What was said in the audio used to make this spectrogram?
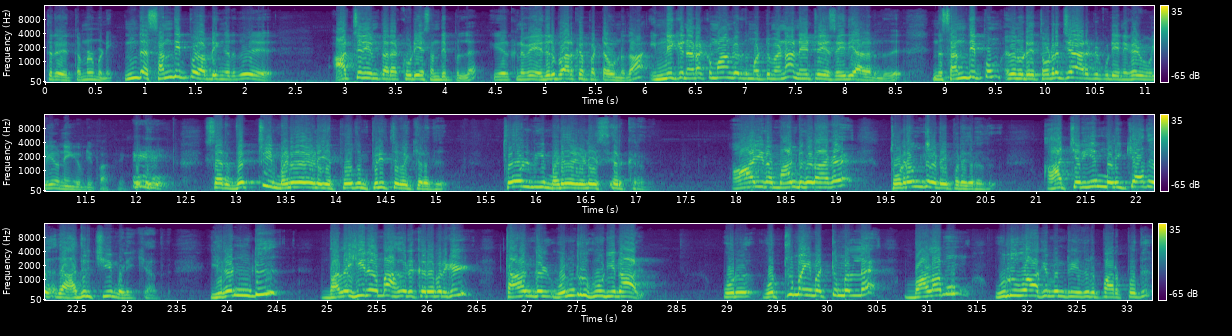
திரு தமிழ்மணி. இந்த சந்திப்பு அப்படிங்கிறது ஆச்சரியம் தரக்கூடிய சந்திப்பு இல்லை. ஏற்கனவே எதிர்பார்க்கப்பட்ட ஒண்ணுதான். இன்னைக்கு நடக்குமாங்கிறது மட்டும் வேணா நேற்றைய செய்தியாக இருந்தது. இந்த சந்திப்பும் இதனுடைய தொடர்ச்சியாக இருக்கக்கூடிய நிகழ்வுகளையும் நீங்க எப்படி பார்க்குறீங்க? சார் வெற்றி மனிதர்களை எப்போதும் பிரித்து வைக்கிறது. தோல்வி மனிதர்களை சேர்க்கிறது. ஆயிரம் ஆண்டுகளாக தொடர்ந்து நடைபெறுகிறது. ஆச்சரியம் அளிக்காது அது அதிர்ச்சியும் அளிக்காது. இரண்டு பலகீனமாக இருக்கிறவர்கள் தாங்கள் ஒன்று கூடினால் ஒரு ஒற்றுமை மட்டுமல்ல பலமும் உருவாகும் என்று எதிர்பார்ப்பது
